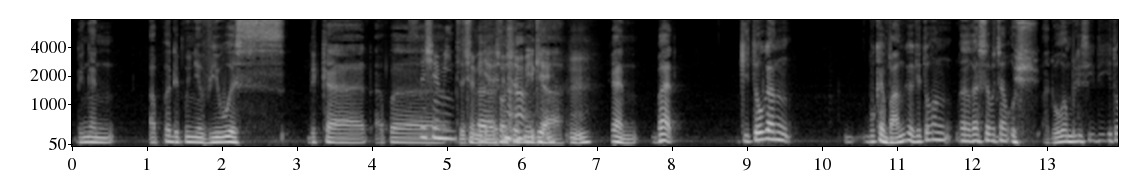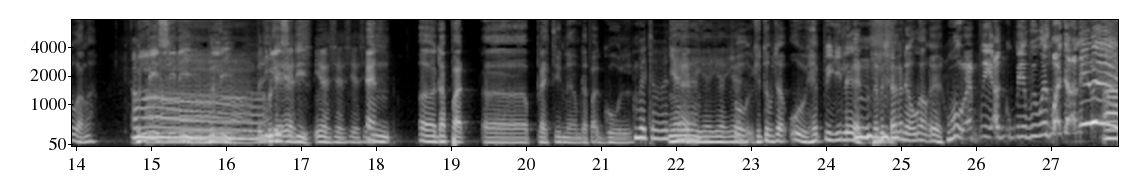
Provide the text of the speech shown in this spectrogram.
dengan apa dia punya viewers dekat apa Social media. Social media. uh, social Ah, media kan but kita orang bukan bangga kita orang uh, rasa macam ush ada orang beli CD kita orang lah beli CD beli beli, beli yes. CD Yes, yes, yes, yes. and uh, dapat uh, platinum dapat gold Betul betul. Ya, ya, ya, ya, ya. So kita macam Oh happy gila kan Tapi sekarang ni orang Eh oh, happy Aku punya viewers banyak ni man.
